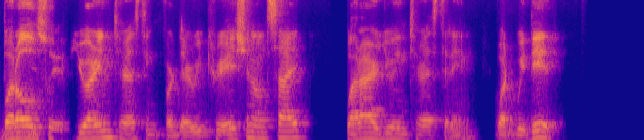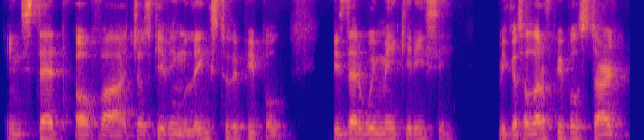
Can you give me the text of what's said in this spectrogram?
But also, if you are interested for the recreational side, what are you interested in? What we did instead of uh, just giving links to the people is that we make it easy. Because a lot of people start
